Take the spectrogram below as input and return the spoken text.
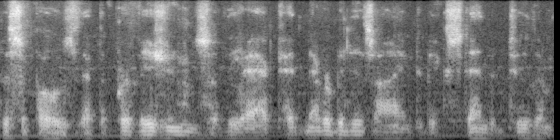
to suppose that the provisions of the act had never been designed to be extended to them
